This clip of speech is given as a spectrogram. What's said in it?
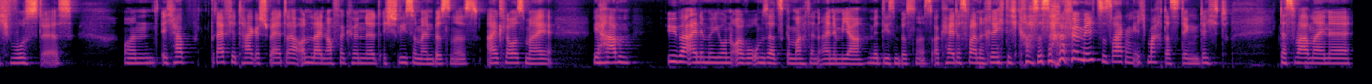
Ich wusste es. Und ich habe drei, vier Tage später online auch verkündet, ich schließe mein Business. I close my. Wir haben über eine Million Euro Umsatz gemacht in einem Jahr mit diesem Business. Okay, das war eine richtig krasse Sache für mich zu sagen, ich mache das Ding dicht. Das war meine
